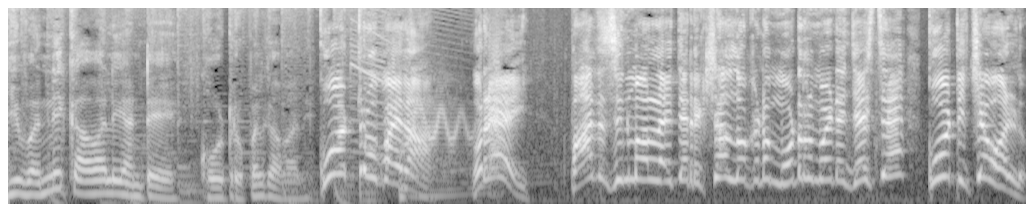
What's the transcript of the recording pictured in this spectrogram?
ఇవన్నీ కావాలి అంటే కోటి రూపాయలు కావాలి. కోటి రూపాయల? ఒరేయ్ పాత సినిమాల్లో అయితే రిక్షాలు దొక్కడం మోటార్లు మోయడం చేస్తే కోటి ఇచ్చేవాళ్ళు.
